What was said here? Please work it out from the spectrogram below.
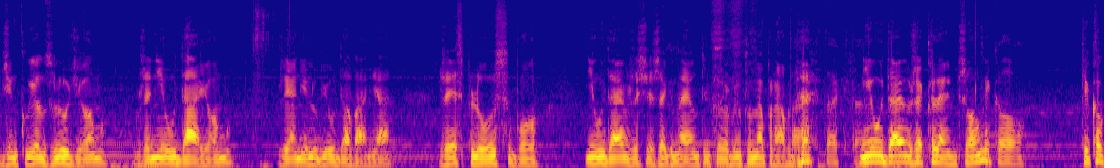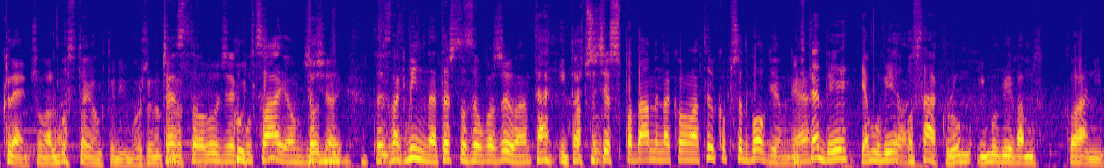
dziękując ludziom, że nie udają, że ja nie lubię udawania, że jest plus, bo nie udają, że się żegnają, tylko robią to naprawdę. Tak, tak, tak. Nie udają, że klęczą, tylko, Tylko klęczą albo stoją, kto nie może. Natomiast często ludzie kłód- kłócają to- dzisiaj. To jest nagminne, też to zauważyłem. Tak, i to A przecież spadamy na kolana tylko przed Bogiem, nie? I wtedy ja mówię Tak. o sakrum i mówię wam, kochani,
